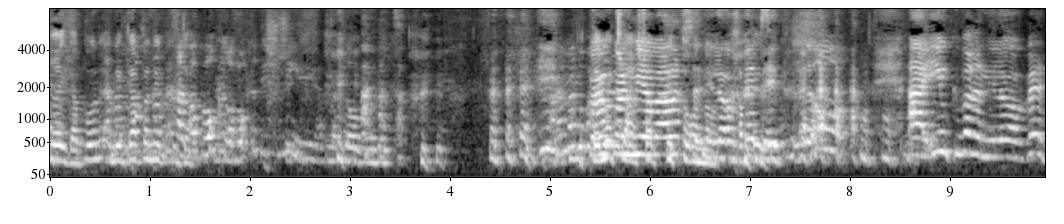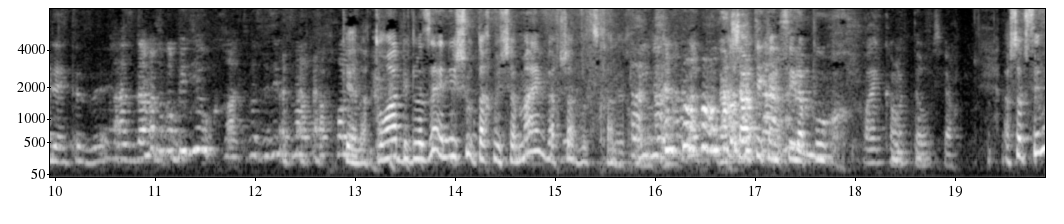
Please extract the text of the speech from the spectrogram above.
רגע, בואו ניגע בנקודה. לא. קודם כל מי אמר לך שאני לא. עובדת? לא. אה, אם כבר אני לא עובדת, אז... אז למה את לא בדיוק? רק תבזבזי את הזמן. כן, את רואה, בגלל זה הענישו אותך משמיים, ועכשיו את צריכה לאכול. ועכשיו תיכנסי לפוך. וואי, כמה תיאוריה. עכשיו שימו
